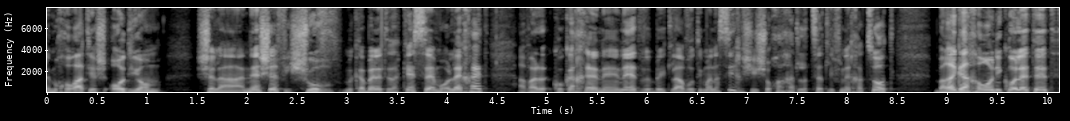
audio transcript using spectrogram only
למחרת יש עוד יום של הנשף, היא שוב מקבלת את הקסם, הולכת, אבל כל כך נהנית ובהתלהבות עם הנסיך, שהיא שוכחת לצאת לפני חצות. ברגע האחרון היא קולטת,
